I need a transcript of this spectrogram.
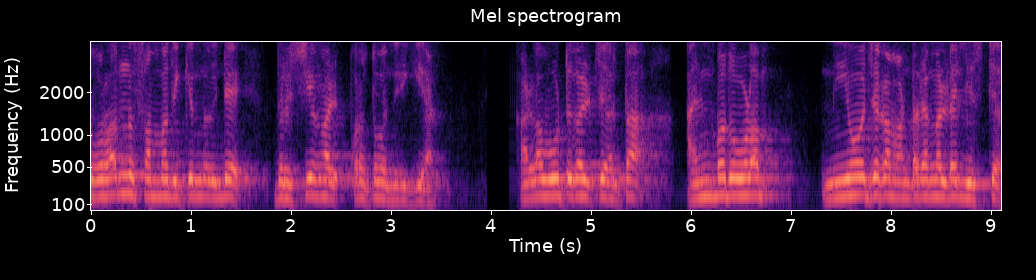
തുറന്ന് സമ്മതിക്കുന്നതിന്റെ ദൃശ്യങ്ങൾ പുറത്തു വന്നിരിക്കുകയാണ്. കള്ളവോട്ടുകൾ ചേർത്ത അൻപതോളം നിയോജക മണ്ഡലങ്ങളുടെ ലിസ്റ്റ്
